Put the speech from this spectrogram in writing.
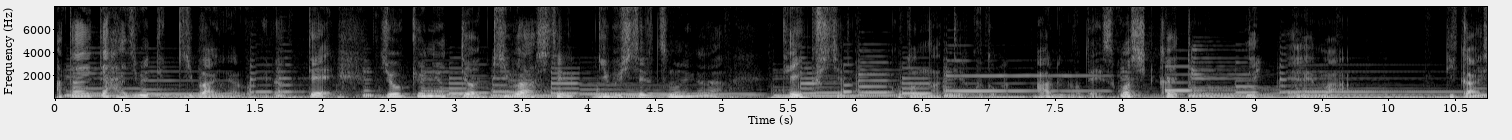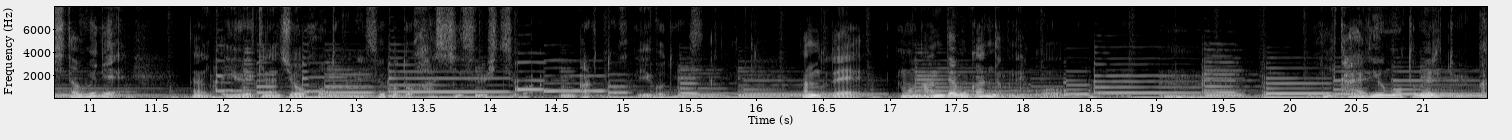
与えて初めてギバーになるわけであって状況によってはギバーしてるギブしてるつもりがテイクしてることになっていることがあるのでそこはしっかりとね、えー、まあ理解した上で何か有益な情報とかねそういうことを発信する必要があるということです。なのでもう何でもかんでもねこう、うん、見返りを求めるというか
